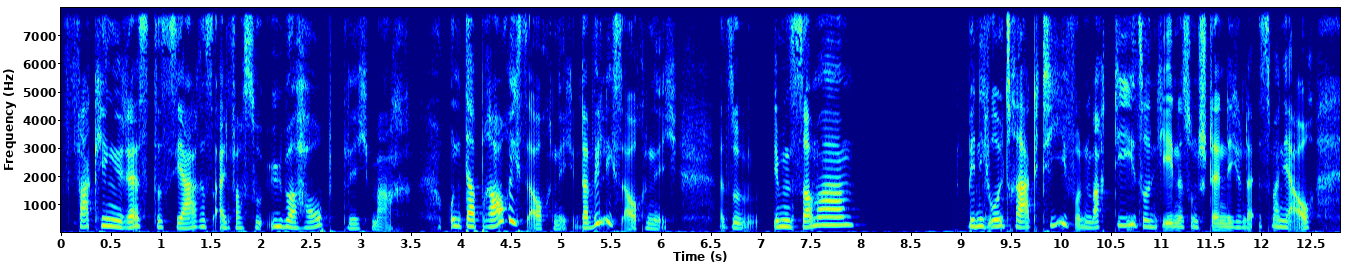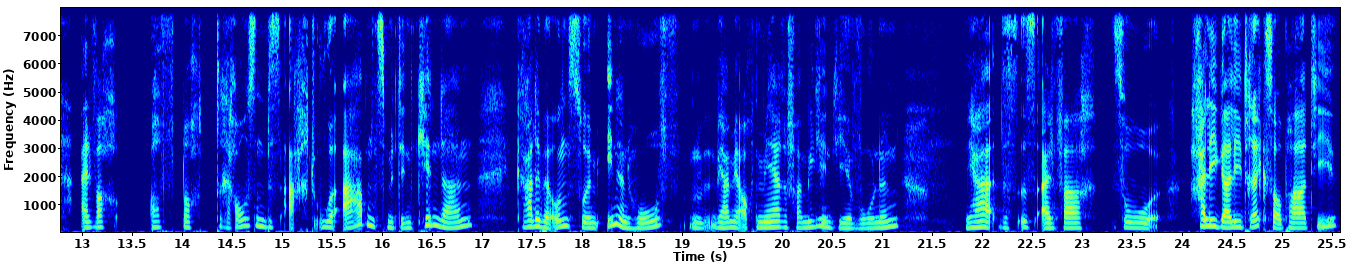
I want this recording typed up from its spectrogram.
fucking Rest des Jahres einfach so überhaupt nicht mache. Und da brauche ich es auch nicht. Und da will ich es auch nicht. Also im Sommer bin ich ultra aktiv und mache dies und jenes und ständig. Und da ist man ja auch einfach oft noch draußen bis 8 Uhr abends mit den Kindern. Gerade bei uns so im Innenhof. Wir haben ja auch mehrere Familien, die hier wohnen. Ja, das ist einfach so Halligalli Drecksau-Party.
